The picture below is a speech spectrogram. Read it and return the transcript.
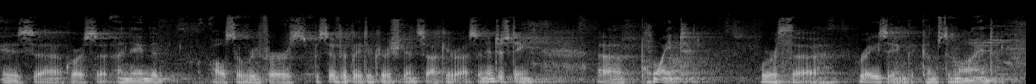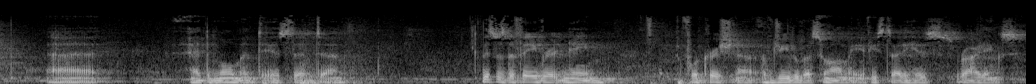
is uh, of course, a, a, name that also refers specifically to Krishna and Sakyarasa. An interesting uh, point worth uh, raising that comes to mind uh, at the moment is that uh, this is the favorite name for Krishna of Jiva Goswami if you study his writings.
